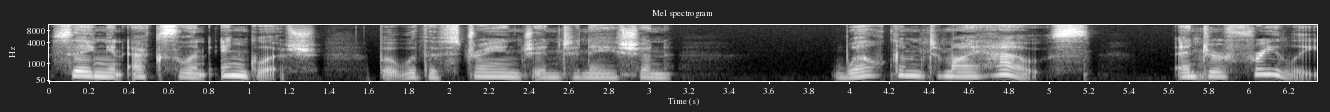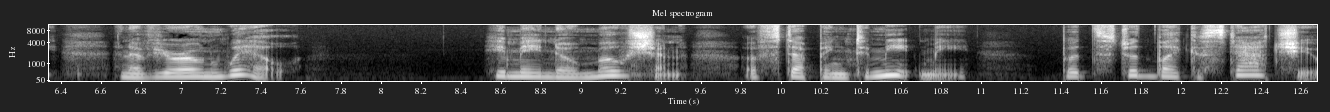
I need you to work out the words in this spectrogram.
saying in excellent English, but with a strange intonation, Welcome to my house. Enter freely and of your own will. He made no motion of stepping to meet me, but stood like a statue,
